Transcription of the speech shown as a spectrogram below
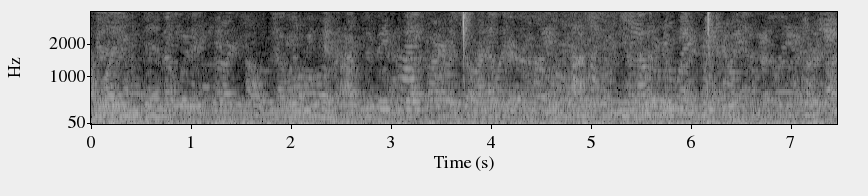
Otherwise, I'm dead. Uh, well, five, five. Sure. I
